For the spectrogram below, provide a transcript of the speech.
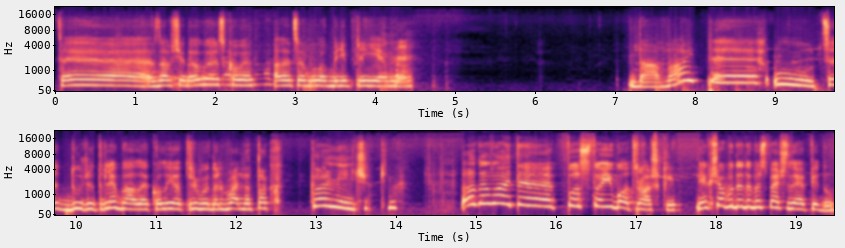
Це зовсім не обов'язково, але це було б мені приємно. Давайте. У, це дуже треба, але коли я отримую нормально так камінчиків. А давайте постоїмо трошки. Якщо буде небезпечно, я піду.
